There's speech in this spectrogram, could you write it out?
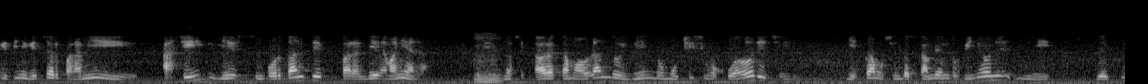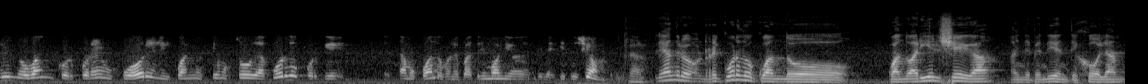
que tiene que ser para mí así y es importante para el día de mañana. No sé, ahora estamos hablando y viendo muchísimos jugadores y, y estamos intercambiando opiniones y, el club no va a incorporar un jugador en el cual no estemos todos de acuerdo porque estamos jugando con el patrimonio de la institución. Leandro, recuerdo cuando, cuando Ariel llega a Independiente, Holland,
